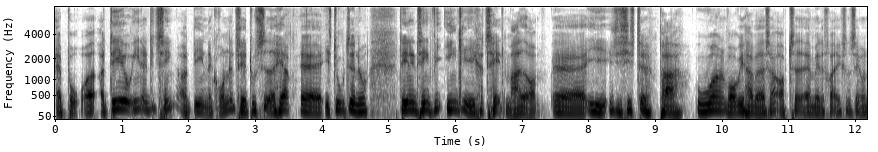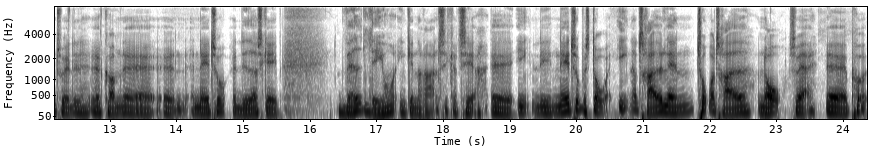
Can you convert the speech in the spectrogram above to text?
af bordet. Og det er jo en af de ting, og det er en af grundene til, at du sidder her øh, i studiet nu, det er en af de ting, vi egentlig ikke har talt meget om øh, i, i de sidste par uger, hvor vi har været så optaget af Mette Frederiksens eventuelle øh, kommende øh, NATO-lederskab. Hvad laver en generalsekretær øh, egentlig? NATO består af 31 lande, 32 når Sverige øh, på,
